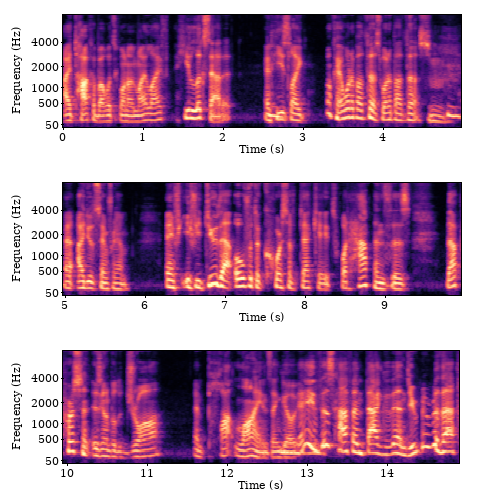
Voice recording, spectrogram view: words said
I talk about what's going on in my life. He looks at it, and mm. he's like, "Okay, what about this? What about this?" Mm. And I do the same for him. And if if you do that over the course of decades, what happens is that person is going to be able to draw and plot lines and go, hey, this happened back then. Do you remember that?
